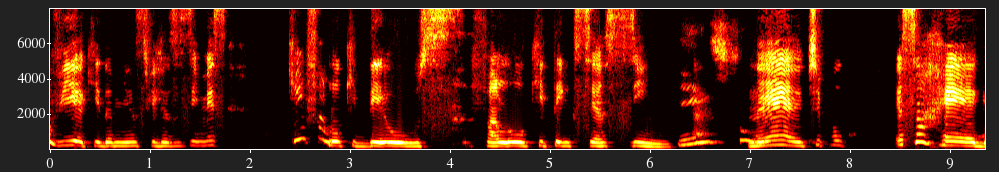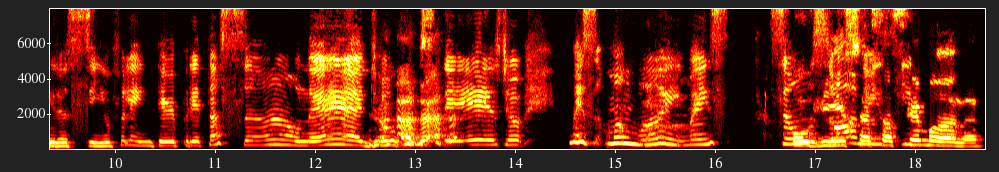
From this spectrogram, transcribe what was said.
ouvi aqui das minhas filhas assim, mas quem falou que Deus falou que tem que ser assim, Isso, né? Tipo, essa regra, assim, eu falei, interpretação, né, de alguns textos, mas mamãe, mas são os Ouvi isso homens essa que semana.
